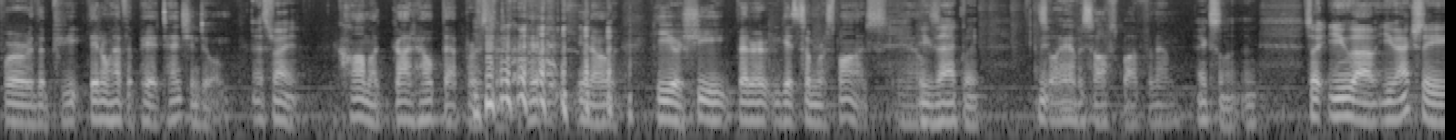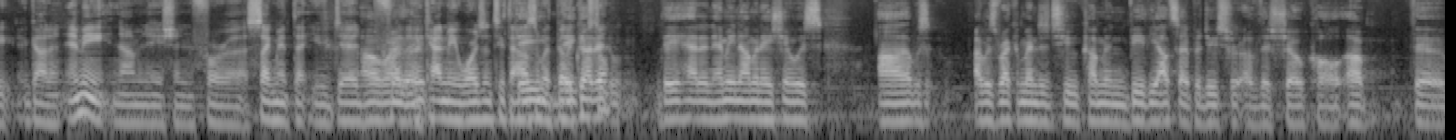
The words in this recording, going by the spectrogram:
for the, pe- they don't have to pay attention to him. That's right. Comic, God help that person. you know, he or she better get some response. You know? Exactly. So I have a soft spot for them. Excellent. And so you uh, you actually got an Emmy nomination for a segment that you did Oh, for the right. Academy Awards in 2000 with Billy they got Crystal. It, they had an Emmy nomination. It was, uh, it was, I was recommended to come and be the outside producer of this show called uh, the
